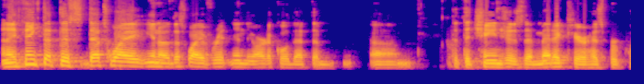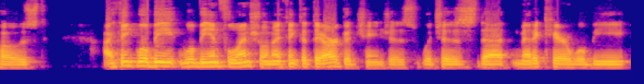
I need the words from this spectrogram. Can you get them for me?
and I think that this that's why you know that's why I've written in the article that the um, that the changes that Medicare has proposed I think will be will be influential, and I think that they are good changes, which is that Medicare will be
